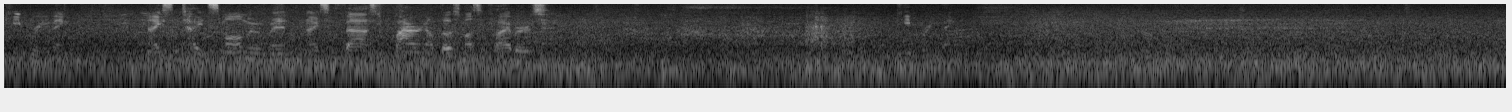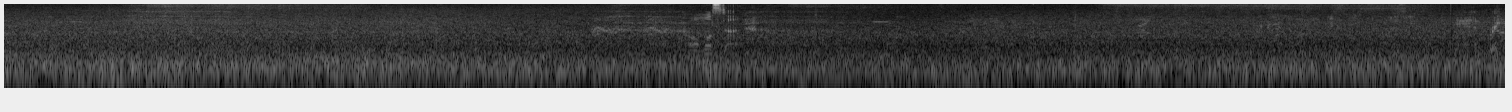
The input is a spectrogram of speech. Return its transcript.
Keep breathing. Nice and tight, small movement. Nice and fast. Firing up those muscle fibers. Keep breathing. Almost done. And great.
